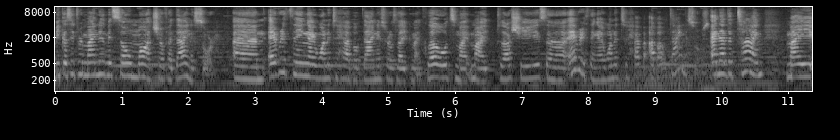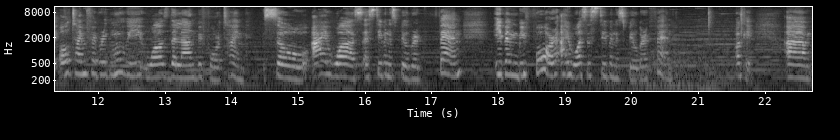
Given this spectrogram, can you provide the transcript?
because it reminded me so much of a dinosaur. Um, everything I wanted to have of dinosaurs, like my clothes, my, my plushies, uh, everything I wanted to have about dinosaurs. And at the time, my all-time favorite movie was The Land Before Time. So I was a Steven Spielberg fan even before I was a Steven Spielberg fan. Okay, um,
